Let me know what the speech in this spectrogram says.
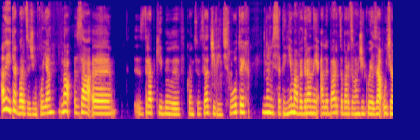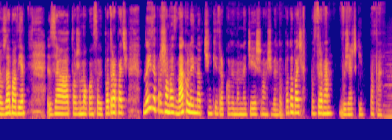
Ale i tak bardzo dziękuję. No, za e, zdrabki były w końcu za 9 zł. No niestety nie ma wygranej, ale bardzo, bardzo Wam dziękuję za udział w zabawie, za to, że mogłam sobie podrapać. No i zapraszam Was na kolejne odcinki zdrabkowe. Mam nadzieję, że Wam się będą podobać. Pozdrawiam, buziaczki, pa pa.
